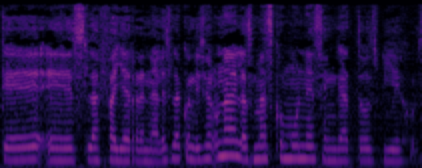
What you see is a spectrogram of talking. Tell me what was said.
que es la falla renal. Es la condición, una de las más comunes en gatos viejos.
